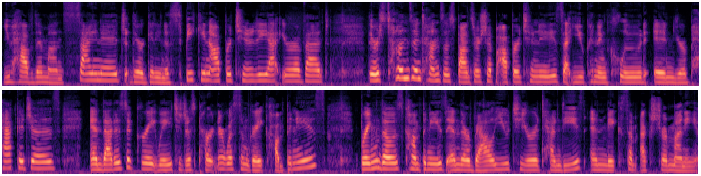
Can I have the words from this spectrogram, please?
you have them on signage, they're getting a speaking opportunity at your event. There's tons and tons of sponsorship opportunities that you can include in your packages, and that is a great way to just partner with some great companies, bring those companies and their value to your attendees and make some extra money.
